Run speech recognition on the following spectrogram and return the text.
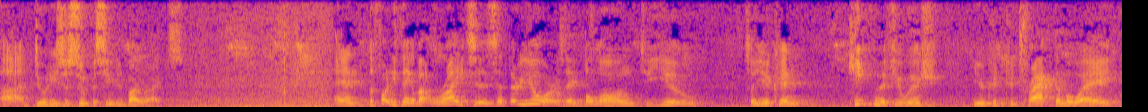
uh, duties are superseded by rights. And the funny thing about rights is that they're yours, they belong to you. So you can keep them if you wish, you can contract them away,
